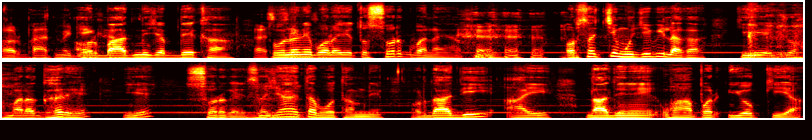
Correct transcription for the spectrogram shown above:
और बाद में और बाद में जब देखा अच्छा, तो उन्होंने। बोला ये तो स्वर्ग बनाया आपने। और सच्ची मुझे भी लगा कि ये जो हमारा घर है ये स्वर्ग है। सजाया था बहुत हमने। और दादी आई दादी ने वहाँ पर योग किया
